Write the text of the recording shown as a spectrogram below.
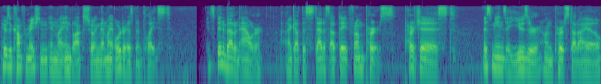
Here's a confirmation in my inbox showing that my order has been placed. It's been about an hour, I got the status update from Purse. Purchased. This means a user on purse.io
